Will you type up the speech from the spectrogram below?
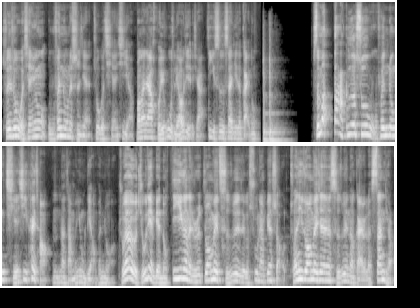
所以说我先用五分钟的时间做个前戏啊，帮大家回顾了解一下第四赛季的改动。什么？大哥说五分钟前戏太长，嗯，那咱们用两分钟啊。主要有九点变动。第一个呢，就是装备词缀这个数量变少了。传奇装备现在的词缀呢改为了三条，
